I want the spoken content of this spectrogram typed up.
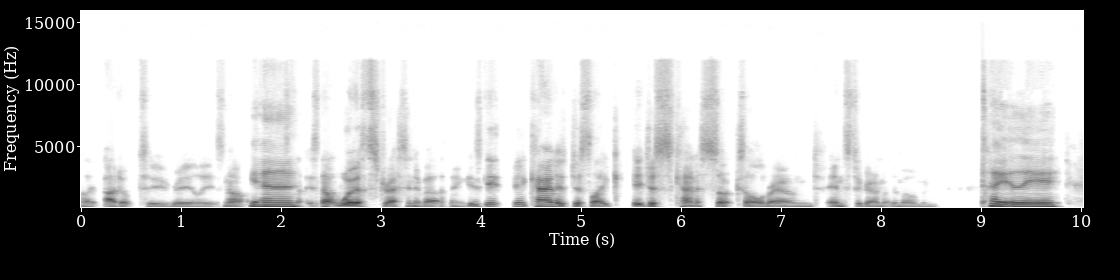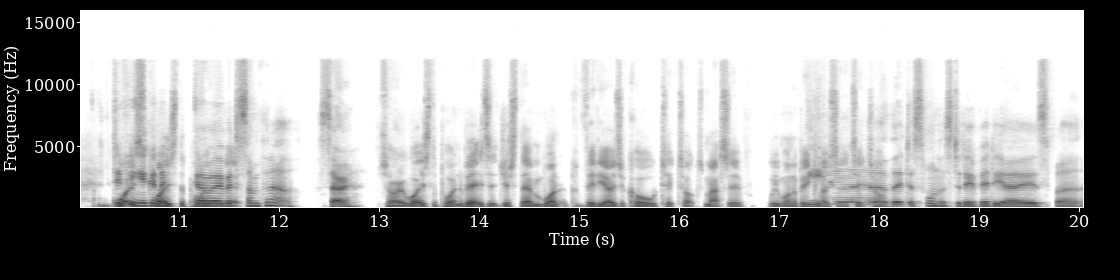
like add up to?" Really, it's not Yeah. it's not, it's not worth stressing about. I think it's, it it kind of just like it just kind of sucks all around Instagram at the moment. Totally. Do you What think is- you're what going is the to point go over to something else? Sorry. Sorry, what is the point of it? Is it just them want videos are cool, TikTok's massive, we want to be closer to Yeah, TikTok? they just want us to do videos, but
